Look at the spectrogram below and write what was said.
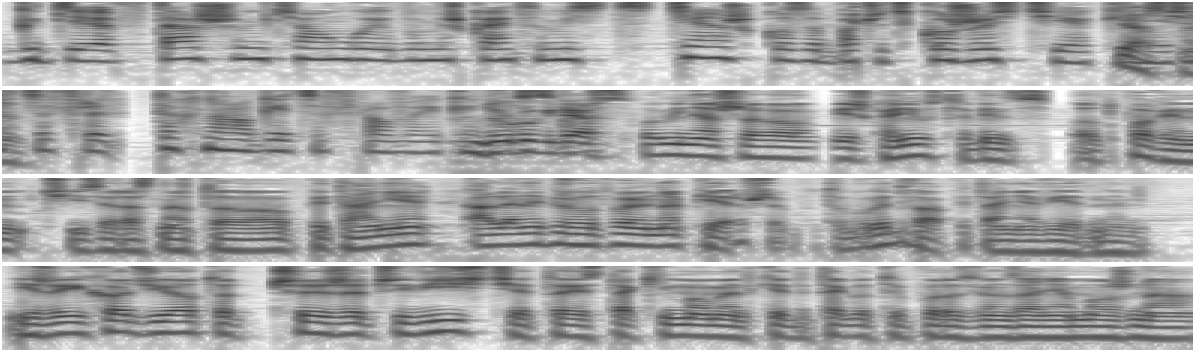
gdzie w dalszym ciągu jakby mieszkańcom jest ciężko zobaczyć korzyści, jakie Jasne. niesie cyfry technologie cyfrowe, jakie Drugi raz wspominasz o mieszkaniówce, więc odpowiem ci zaraz na to pytanie, ale najpierw odpowiem na pierwsze, bo to były dwa pytania w jednym. Jeżeli chodzi o to, czy rzeczywiście to jest taki moment, kiedy tego typu rozwiązania można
